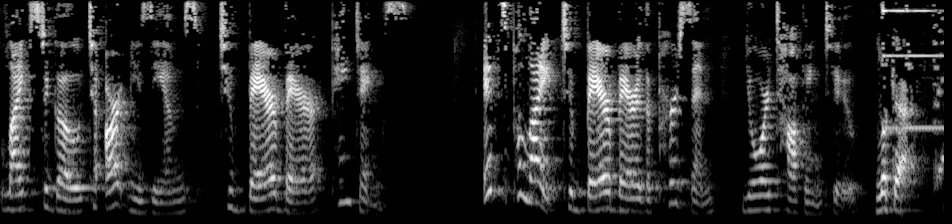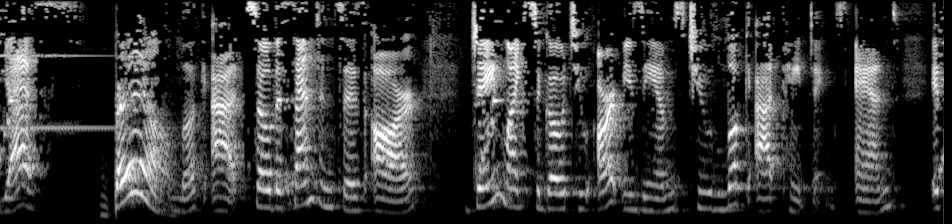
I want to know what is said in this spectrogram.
likes to go to art museums to bear bear paintings. It's polite to bear bear the person you're talking to. Look at. Yes, Bam! look at. So the sentences are Jane likes to go to art museums to look at paintings, and it's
